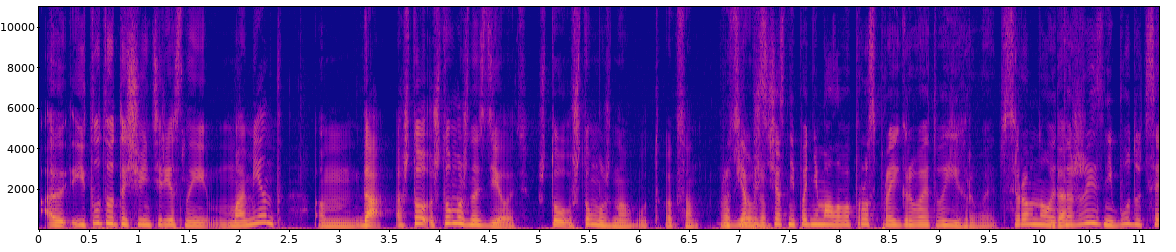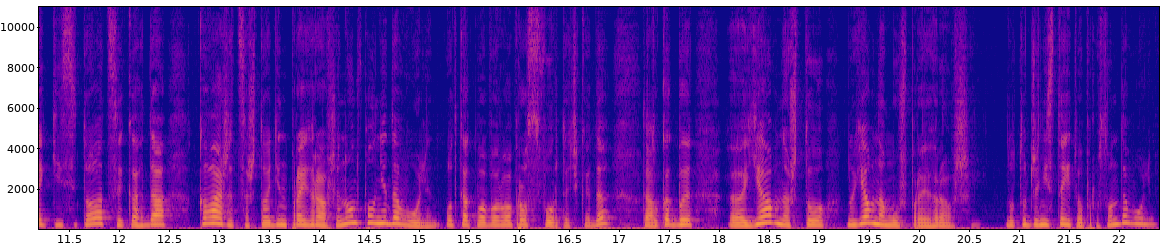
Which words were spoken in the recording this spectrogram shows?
А, и тут вот еще интересный момент – да, а что, что можно сделать? Что, что можно, вот, Оксан? Раз я, я бы уже... сейчас не поднимала вопрос, проигрывает, выигрывает. Все равно да? это жизнь, и будут всякие ситуации, когда кажется, что один проигравший, но он вполне доволен. Вот как вопрос с форточкой, да? Так. То как бы э, явно, что, ну явно муж проигравший. Но тут же не стоит вопрос, он доволен.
